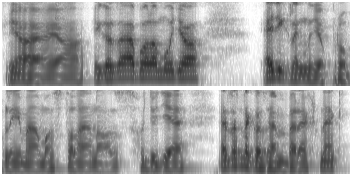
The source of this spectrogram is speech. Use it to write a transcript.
Ja, ja, ja. Igazából amúgy a egyik legnagyobb problémám az talán az, hogy ugye ezeknek az embereknek,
